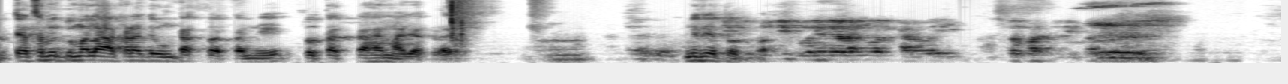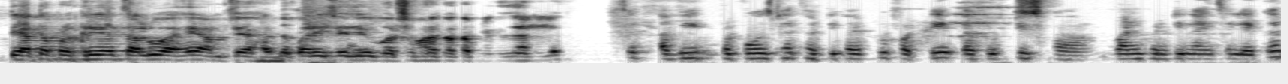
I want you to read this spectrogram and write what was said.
त्याचा मी तुम्हाला आकडा देऊन टाकतो आता. मी तो तक्ता आहे माझ्याकडे. मी देतो ते आता प्रक्रिया चालू आहे. आमचे हद्दपारीचे जे वर्षभरात आता झालेले आहेत, सर अभी प्रपोज्ड है thirty five two forty fifty one twenty nine से लेकर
